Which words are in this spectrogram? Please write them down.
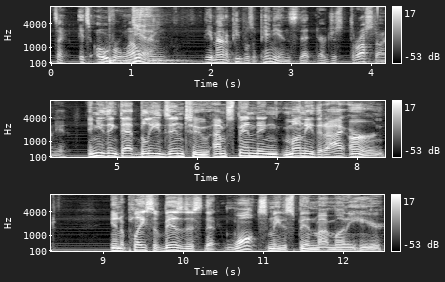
It's like it's overwhelming the amount of people's opinions that are just thrust on you. And you think that bleeds into I'm spending money that I earned in a place of business that wants me to spend my money here.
